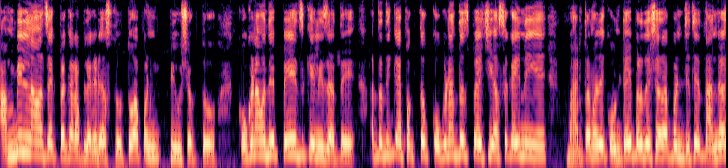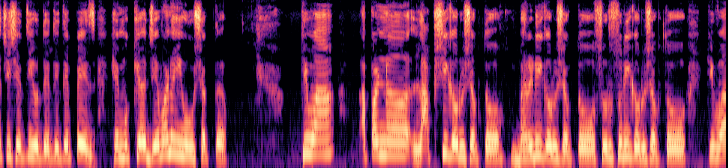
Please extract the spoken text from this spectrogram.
आंबील नावाचा एक प्रकार आपल्याकडे असतो तो आपण पिऊ शकतो. कोकणामध्ये पेज केली जाते. आता ती काय फक्त कोकणातच प्यायची असं काही नाही आहे भारतामध्ये कोणत्याही प्रदेशात आपण जिथे तांदळाची शेती होते तिथे पेज हे मुख्य जेवणही होऊ शकतं. किंवा आपण लापशी करू शकतो भरडी करू शकतो सुरसुरी करू शकतो किंवा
